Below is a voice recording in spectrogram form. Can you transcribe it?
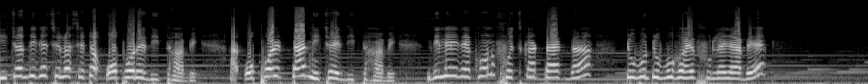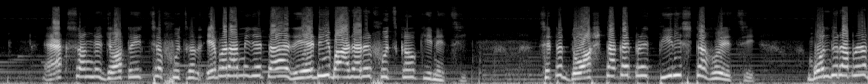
নিচের দিকে ছিল সেটা ওপরে দিতে হবে, আর ওপরেরটা নিচে দিতে হবে। দিলেই দেখুন ফুচকাটা একটা টুবু টুবু হয়ে ফুলে যাবে। একসঙ্গে যত ইচ্ছা ফুচকা, এবার আমি যেটা রেডি বাজারের ফুচকাও কিনেছি। সেটা দশ টাকায় প্রায় তিরিশটা হয়েছে। বন্ধুরা, আপনারা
